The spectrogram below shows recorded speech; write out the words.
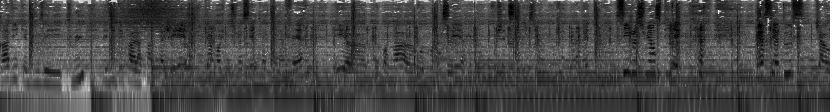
ravie qu'elle vous ait plu. N'hésitez pas à la partager. En tout cas, moi je me suis assez éclatée à la faire et euh, pourquoi pas euh, recommencer avec une prochaine série sur une prochaine planète si je suis inspirée. Merci à tous. Ciao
